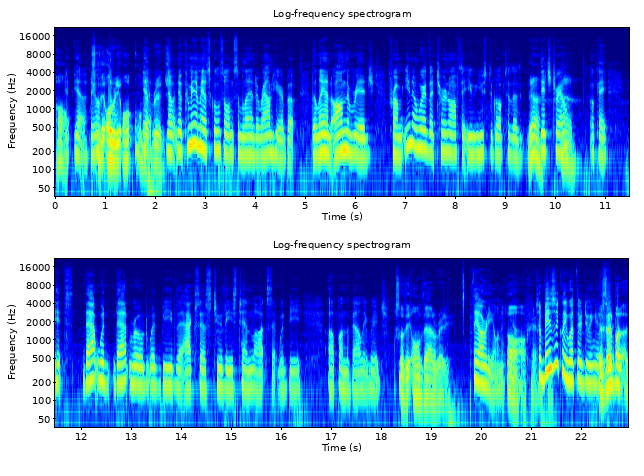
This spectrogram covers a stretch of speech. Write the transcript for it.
Oh, Y- Yeah. so own they it already all. own, own Yeah. that ridge? No, no, Kamehameha Schools owns some land around here, but the land on the ridge from, you know where the turnoff that you used to go up to the Yeah, ditch trail? yeah. Okay, it's, that would, that road would be the access to these 10 lots that would be up on the valley ridge. So they own that already? They already own it. yeah. Oh, okay. So basically what they're doing is. Is that about, uh,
